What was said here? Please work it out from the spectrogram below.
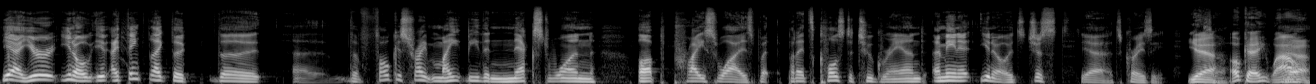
yeah you're you know it, i think like the the uh, the focusrite might be the next one up price wise but but it's close to 2 grand i mean it you know it's just yeah it's crazy yeah, okay, wow. Yeah.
